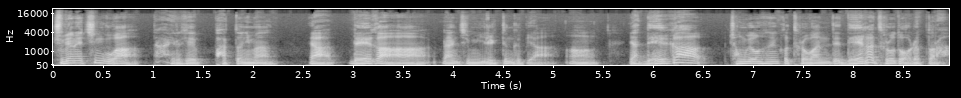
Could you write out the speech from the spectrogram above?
주변의 친구가 딱 이렇게 봤더니만 야 내가 난 지금 1등급이야. 어. 야 내가 정병 선생님 거 들어봤는데 내가 들어도 어렵더라.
